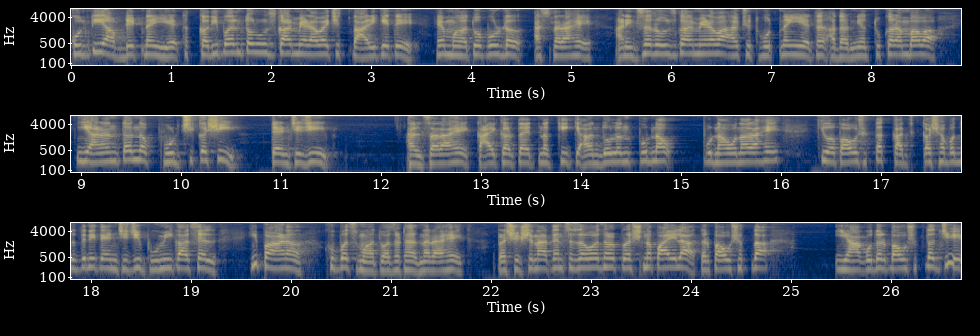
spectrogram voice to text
कोणतीही अपडेट नाही आहे तर कधीपर्यंत रोजगार मेळाव्याची तारीख येते हे महत्त्वपूर्ण असणार आहे. आणि जर रोजगार मेळावा आयोजित होत नाही आहे तर आदरणीय तुकाराम बाबा यानंतर पुढची कशी त्यांची जी हालचाल आहे काय करतायत नक्की की आंदोलन पुन्हा पुन्हा होणार आहे? किंवा पाहू शकता का कशा पद्धतीने त्यांची जी भूमिका असेल ही पाहणं खूपच महत्त्वाचं ठरणार आहे. प्रशिक्षणार्थ्यांचा जवळजवळ प्रश्न पाहिला तर पाहू शकता या अगोदर पाहू शकता जे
